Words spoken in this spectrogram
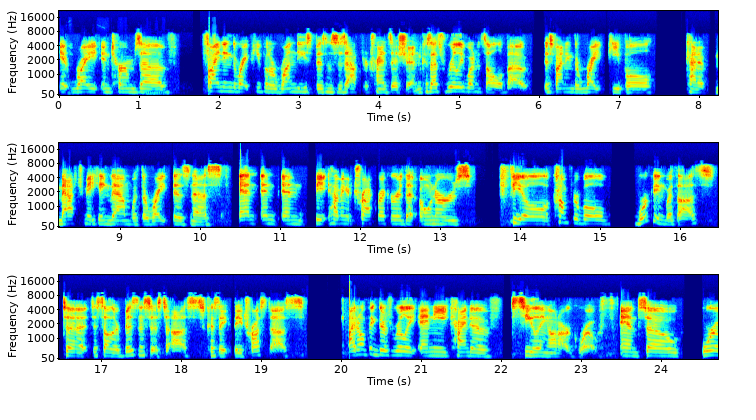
it right in terms of finding the right people to run these businesses after transition, because that's really what it's all about is finding the right people kind of matchmaking them with the right business and and and be, having a track record that owners feel comfortable working with us to to sell their businesses to us because they, they trust us I don't think there's really any kind of ceiling on our growth. And so we're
